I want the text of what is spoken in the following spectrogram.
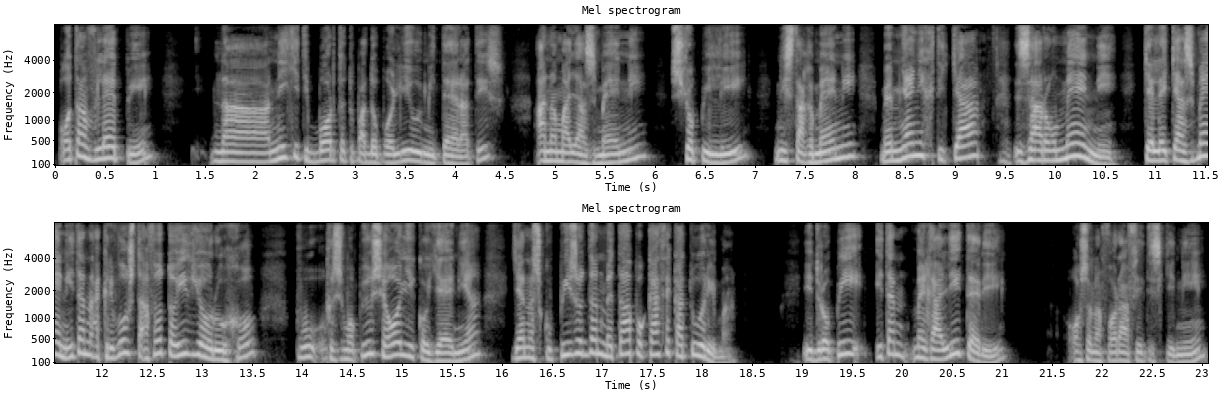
όταν βλέπει να ανοίγει την πόρτα του παντοπολίου η μητέρα της, αναμαλιασμένη, σιωπηλή, νησταγμένη, με μια νυχτικιά ζαρωμένη και λεκιασμένη. Ήταν ακριβώς αυτό το ίδιο ρούχο που χρησιμοποιούσε όλη η οικογένεια για να σκουπίζονταν μετά από κάθε κατούριμα. Η ντροπή ήταν μεγαλύτερη όσον αφορά αυτή τη σκηνή,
